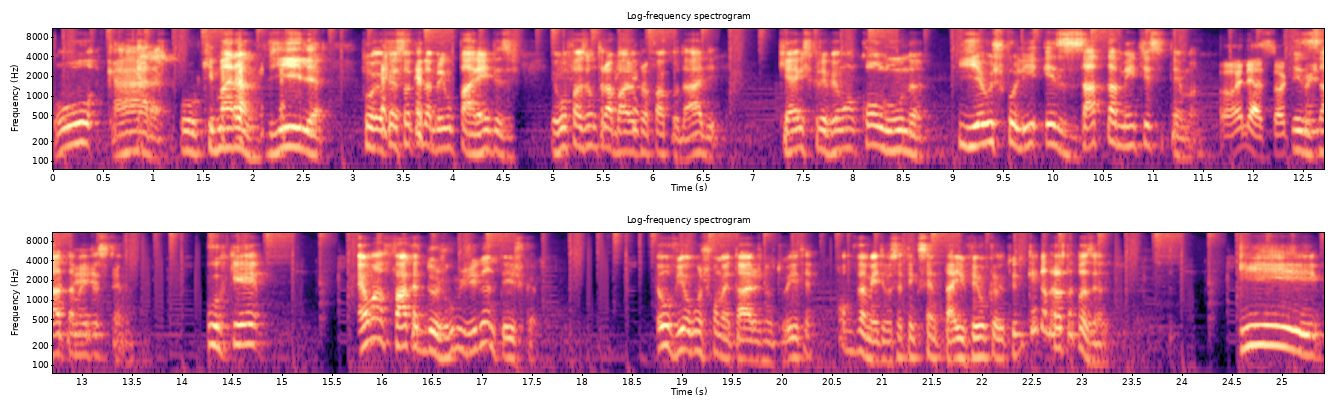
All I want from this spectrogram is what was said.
Ô, oh, cara, oh, que maravilha! Eu só quero abrir um parênteses. Eu vou fazer um trabalho para a faculdade que é escrever uma coluna. E eu escolhi exatamente esse tema. Olha só que Exatamente esse tema. Porque é uma faca de dois gumes gigantesca. Eu vi alguns comentários no Twitter. Obviamente, você tem que sentar e ver o que, o que a galera tá fazendo. E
